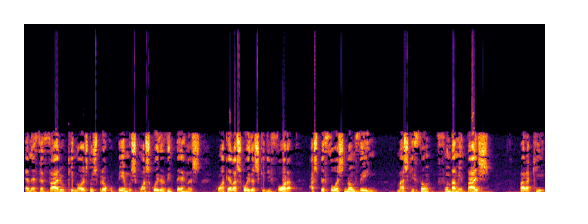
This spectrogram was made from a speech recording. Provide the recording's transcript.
é necessário que nós nos preocupemos com as coisas internas, com aquelas coisas que de fora as pessoas não veem, mas que são fundamentais para que,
